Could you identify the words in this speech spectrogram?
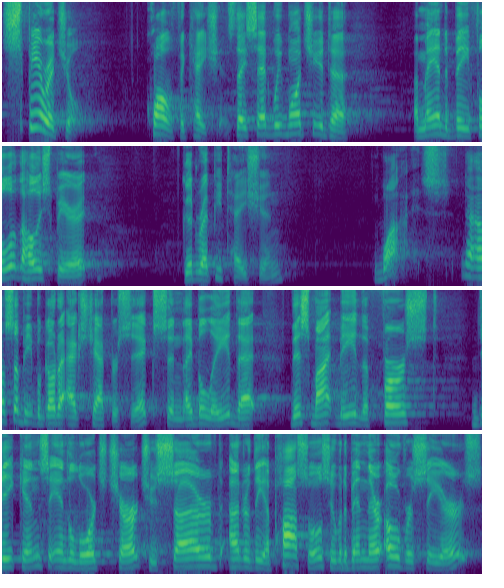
spiritual qualifications. They said, We want you to, a man to be full of the Holy Spirit, good reputation, wise. Now, some people go to Acts chapter 6 and they believe that this might be the first deacons in the Lord's church who served under the apostles, who would have been their overseers.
